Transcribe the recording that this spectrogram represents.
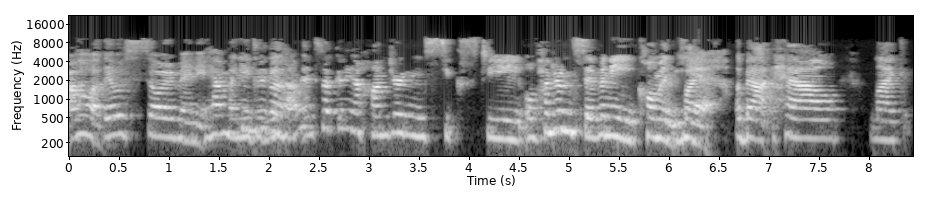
oh, there were so many. How many did we we have? it's like getting 160 or 170 comments like yeah. about how like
